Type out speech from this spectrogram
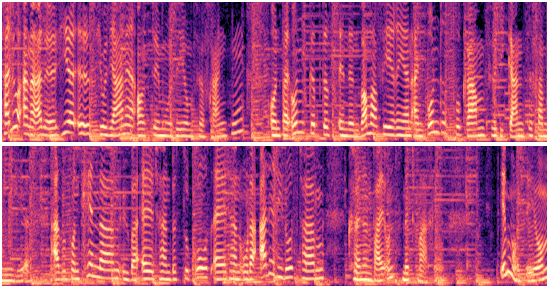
Hallo an alle, hier ist Juliane aus dem Museum für Franken und bei uns gibt es in den Sommerferien ein buntes Programm für die ganze Familie. Also von Kindern über Eltern bis zu Großeltern oder alle, die Lust haben, können bei uns mitmachen. Im Museum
